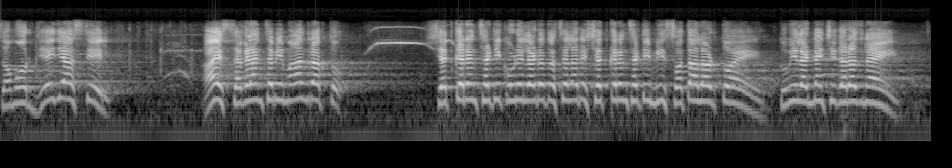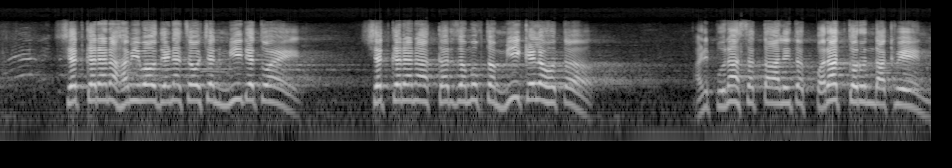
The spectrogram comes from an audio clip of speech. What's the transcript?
समोर जे जे असतील आहे सगळ्यांचा मी मान राखतो. शेतकऱ्यांसाठी कोणी लढत असेल अरे शेतकऱ्यांसाठी मी स्वतः लढतोय. तुम्ही लढण्याची गरज नाही. शेतकऱ्यांना हमीभाव देण्याचं वचन मी देतोय. शेतकऱ्यांना कर्जमुक्त मी केलं होतं. आणि पुन्हा सत्ता आली तर परत करून दाखवेन.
